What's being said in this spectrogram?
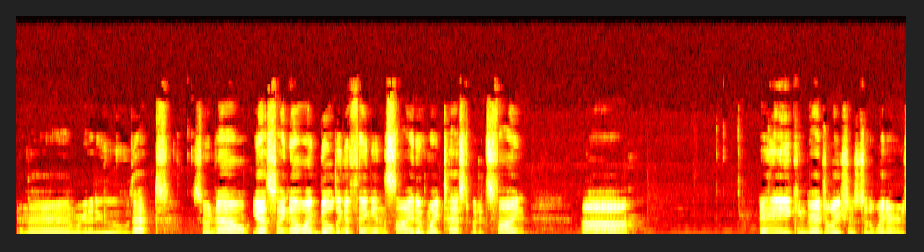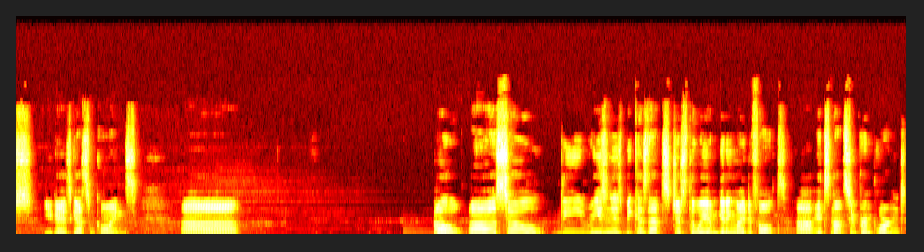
And then we're going to do that. So now, yes, I know I'm building a thing inside of my test, but it's fine. Uh, hey, congratulations to the winners. You guys got some coins. Uh, oh, uh, so the reason is because that's just the way I'm getting my default. Uh, it's not super important.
